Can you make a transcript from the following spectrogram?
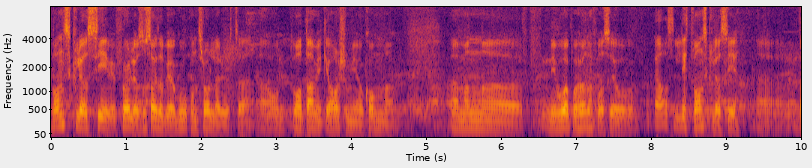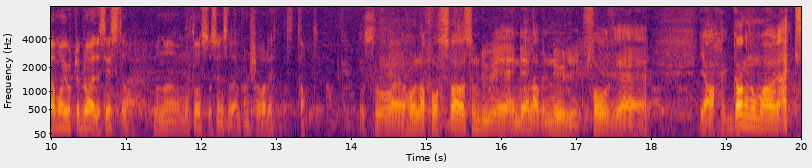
Vanskelig å si. Vi føler jo som sagt at vi har god kontroll der ute, og at de ikke har så mye å komme med. Men uh, nivået på Hønefoss er jo ja, litt vanskelig å si. De har gjort det bra i det siste, men uh, mot oss så syns jeg det kanskje var litt tamt. Og så eh, holder Forsvaret, som du er en del av, null for eh, ja, gang nummer X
